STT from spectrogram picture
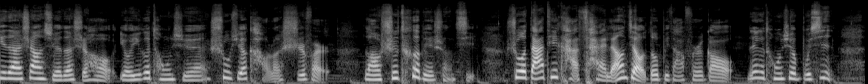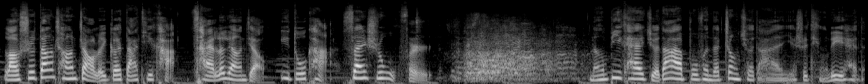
记得上学的时候，有一个同学数学考了十分，老师特别生气，说答题卡踩两脚都比他分高。那个同学不信，老师当场找了一个答题卡踩了两脚，一读卡三十五分，能避开绝大部分的正确答案也是挺厉害的。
